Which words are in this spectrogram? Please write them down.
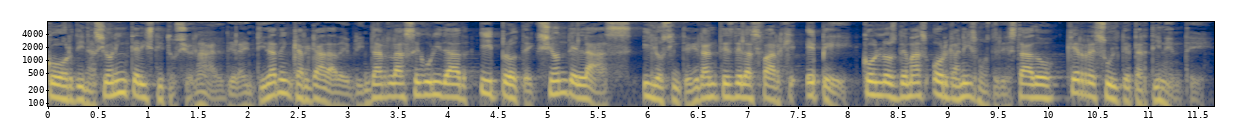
Coordinación interinstitucional de la entidad encargada de brindar la seguridad y protección de las y los integrantes de las FARC-EP con los demás organismos del Estado que resulte pertinente.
